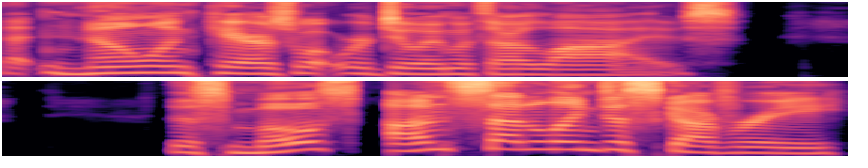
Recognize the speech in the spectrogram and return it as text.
that no one cares what we're doing with our lives. This most unsettling discovery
